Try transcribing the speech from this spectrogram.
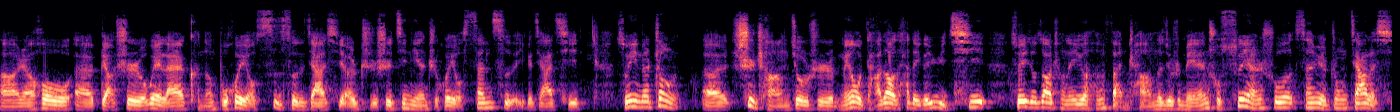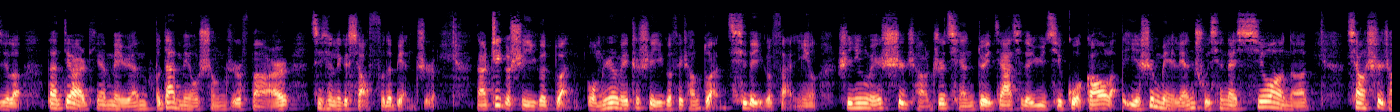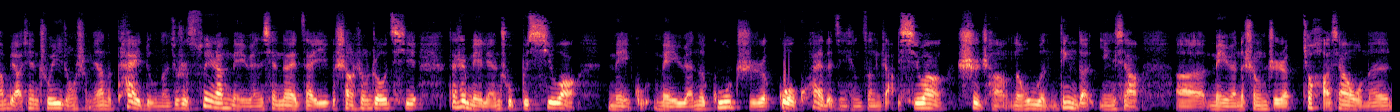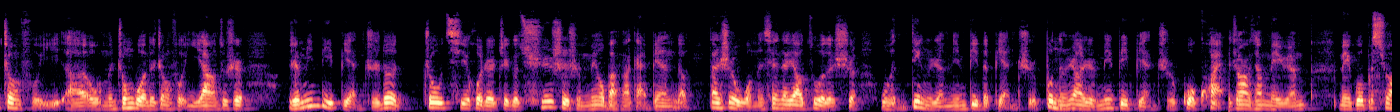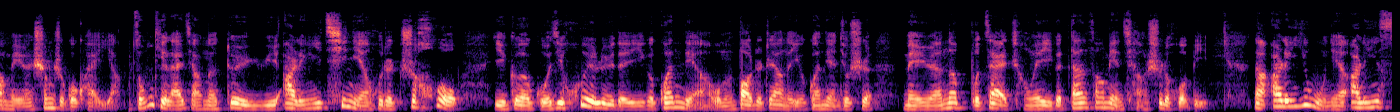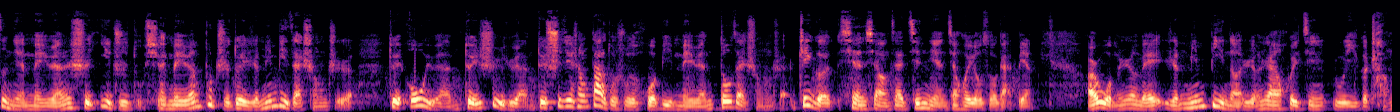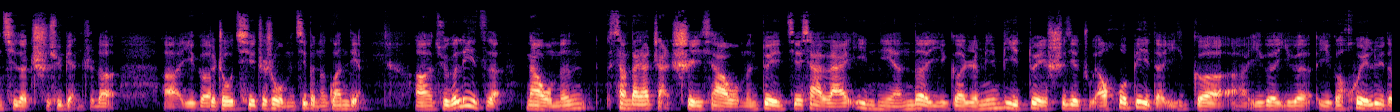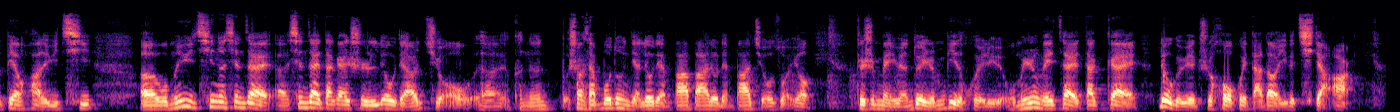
啊，然后呃，表示未来可能不会有四次的加息，而只是今年只会有三次的一个加息。所以呢，正呃市场就是没有达到它的一个预期，所以就造成了一个很反常的，就是美联储虽然说三月中加了息了，但第二天美元不但没有升值，反而进行了一个小幅的贬值。那这个是一个短，我们认为这是一个非常短期的一个反应，是因为市场之前对加息的预期过高了，也是美联储现在希望呢向市场表现出一种什么样的态度呢？就是。虽虽然美元现在在一个上升周期，但是美联储不希望美国美元的估值过快的进行增长，希望市场能稳定的影响呃美元的升值，就好像我们政府一呃我们中国的政府一样，就是人民币贬值的周期或者这个趋势是没有办法改变的，但是我们现在要做的是稳定人民币的贬值，不能让人民币贬值过快，就好像美元，美国不希望美元升值过快一样。总体来讲呢，对于二零一七年或者之后一个国际汇率的一个观点啊，我们抱着这样的一个观点，就是美元呢不再成为一个单方面强势的货币。那二零一五年、二零一四年，美元是一枝独秀。美元不只对人民币在升值，对欧元、对日元、对世界上大多数的货币，美元都在升值。这个现象在今年将会有所改变，而我们认为人民币呢，仍然会进入一个长期的持续贬值的，呃，一个周期。这是我们基本的观点。啊，举个例子，那我们向大家展示一下我们对接下来一年的一个人民币对世界主要货币的一个呃一个一个一个汇率的变化的预期。呃，我们预期呢，现在呃现在大概是六点九，呃，可能上下波动一点，六点八八、六点八九左右。这是美元对人民币的汇率。我们认为在大概六个月之后会达到一个七点二。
